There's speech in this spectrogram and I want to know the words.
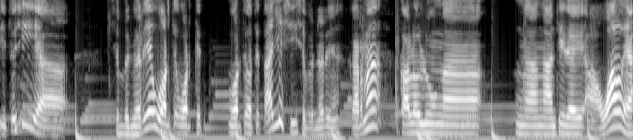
itu sih ya sebenarnya worth it worth it worth it, worth it aja sih sebenarnya karena kalau lu nggak nggak ngantri dari awal ya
